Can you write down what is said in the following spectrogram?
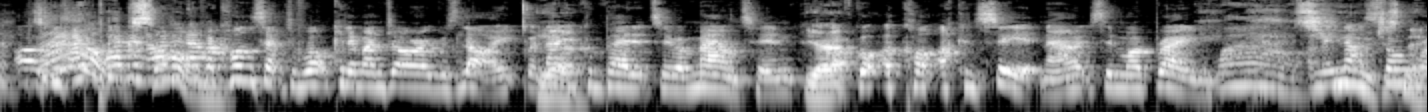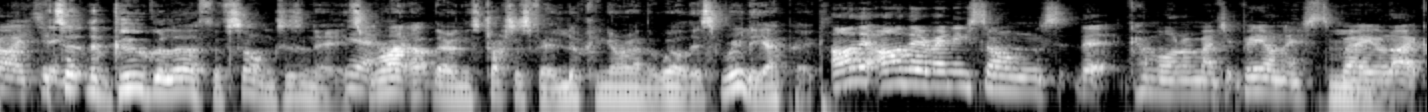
Oh, I, didn't, I, didn't, I didn't have a concept of what Kilimanjaro was like, but now Yeah. you compared it to a mountain. Yeah. I've got a con- I can see it now. It's in my brain. Wow. I mean, that's Huge, isn't it? songwriting. It's at the Google Earth of songs, isn't it? It's Yeah. right up there in the stratosphere, looking around the world. It's really epic. Are there are there any songs that come on on Magic? Be honest, Hmm. where you're like,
